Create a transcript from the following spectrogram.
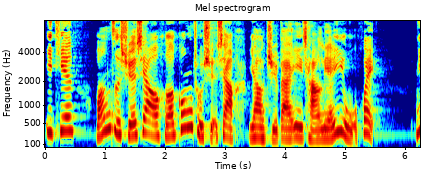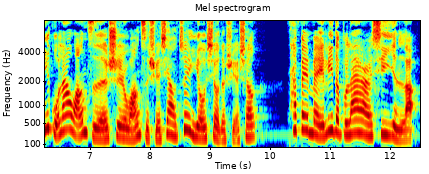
一天，王子学校和公主学校要举办一场联谊舞会。尼古拉王子是王子学校最优秀的学生，他被美丽的布莱尔吸引了，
